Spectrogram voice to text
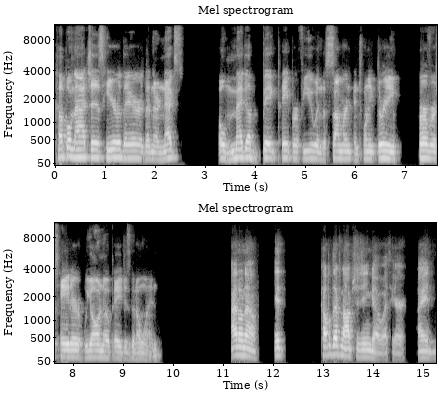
Couple matches here, there, then their next Omega big pay per view in the summer in 23. Her versus Hayter. We all know Paige is going to win. I don't know. It couple different options you can go with here. I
